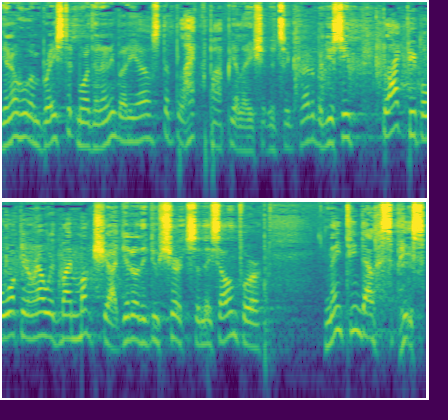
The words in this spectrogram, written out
you know who embraced it more than anybody else? The black population. It's incredible. You see black people walking around with my mugshot. You know, they do shirts and they sell them for $19 a piece.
